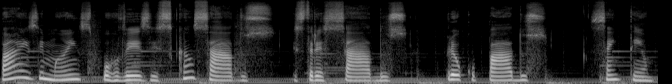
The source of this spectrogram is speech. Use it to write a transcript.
pais e mães, por vezes cansados, estressados, preocupados, sem tempo,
